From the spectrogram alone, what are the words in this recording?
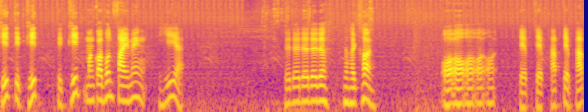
พิษติดพิษติดพิษมังกรพ่นไฟแม่งเฮียเดี๋ยวเดี๋ยวเดี๋ยวเดี๋ยวเดี๋ยก่อนอ้โอ้โอ้โอ้โอ้เจ็บเจ็บครับเจ็บครับ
